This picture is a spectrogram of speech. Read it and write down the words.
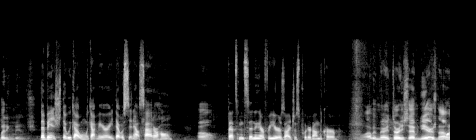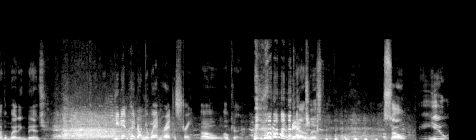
wedding bench? The bench that we got when we got married that was sitting outside our home. Oh, That's been sitting there for years. I just put it on the curb. well, I've been married 37 years now. I don't have a wedding bench. You didn't put it on your wedding registry. Oh, okay. you got a list. So you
